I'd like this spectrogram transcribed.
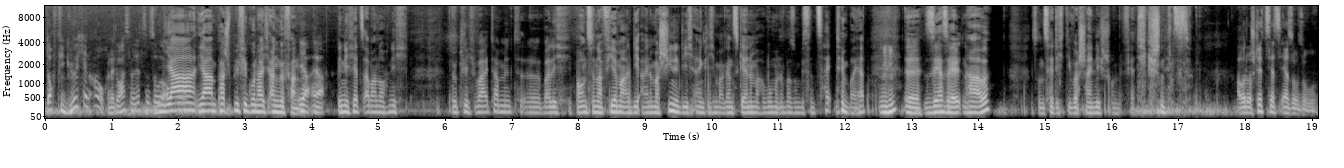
doch Figürchen auch. Ne? Du hast mir letztens so... Ja, ja, ein paar Spielfiguren habe ich angefangen. Ja, ja. Bin ich jetzt aber noch nicht wirklich weiter mit, äh, weil ich bei uns in der Firma die eine Maschine, die ich eigentlich immer ganz gerne mache, wo man immer so ein bisschen Zeit nebenbei hat, Mhm. äh, sehr selten habe. Sonst hätte ich die wahrscheinlich schon fertig geschnitzt. Aber du schnitzt jetzt eher so, so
